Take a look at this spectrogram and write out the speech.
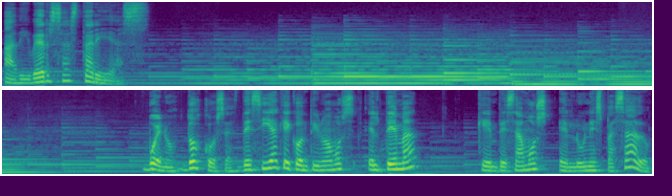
a diversas tareas. Bueno, dos cosas. Decía que continuamos el tema que empezamos el lunes pasado.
